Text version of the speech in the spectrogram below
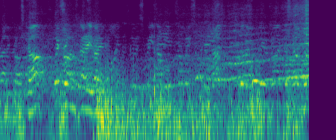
Rallycross car, which runs very, very wide. As Lewis squeezes up all somebody sort of does, but the four-wheel drive just goes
